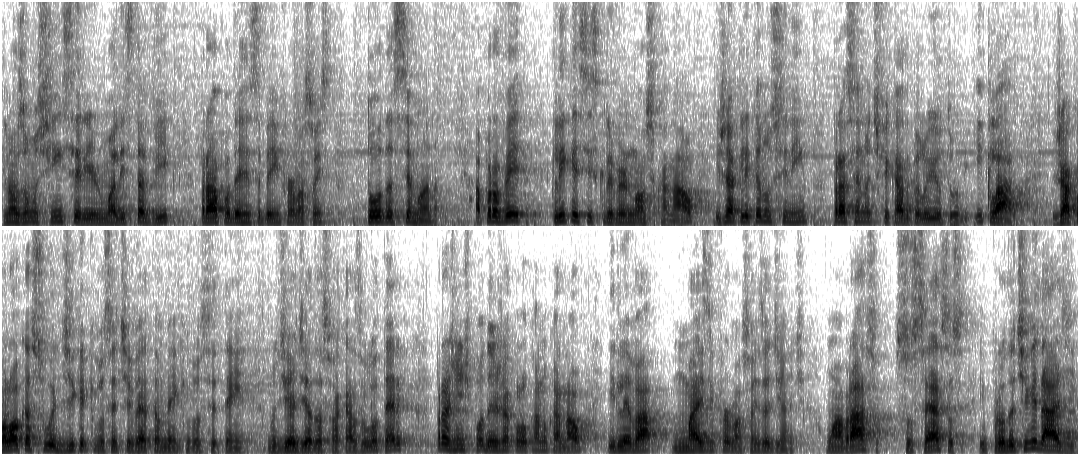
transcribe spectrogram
que nós vamos te inserir numa lista VIP para poder receber informações toda semana. Aproveita, clica em se inscrever no nosso canal e já clica no sininho para ser notificado pelo YouTube. E claro, já coloca a sua dica que você tiver também, que você tenha no dia a dia da sua casa lotérica, para a gente poder já colocar no canal e levar mais informações adiante. Um abraço, sucessos e produtividade!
